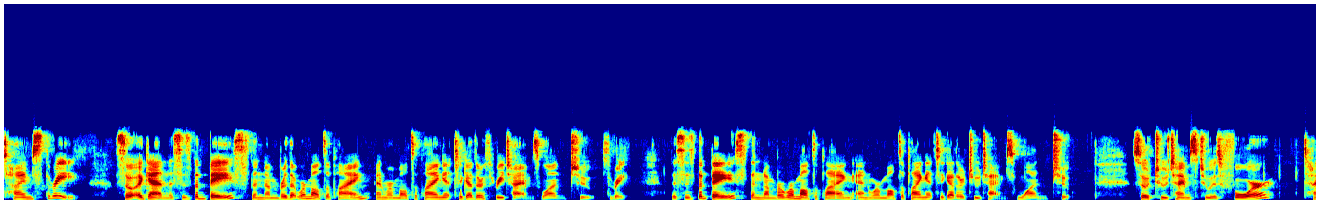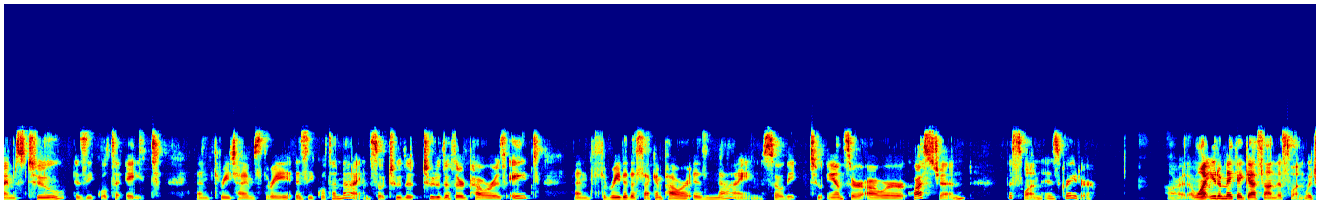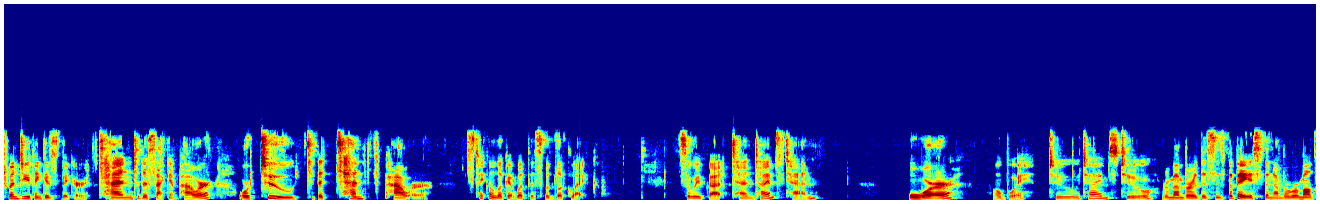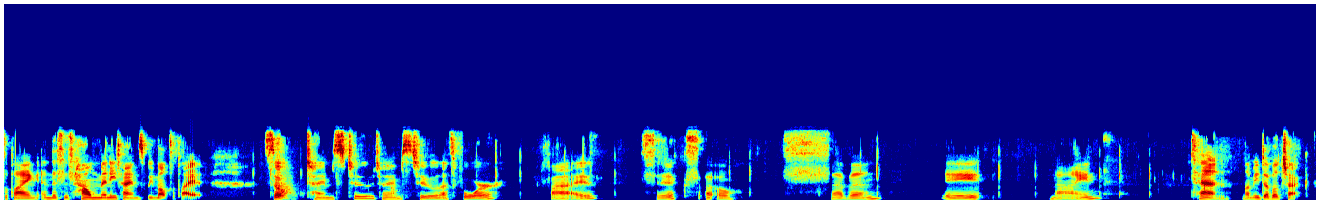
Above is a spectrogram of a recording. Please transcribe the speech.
times 3. So again, this is the base, the number that we're multiplying, and we're multiplying it together three times. One, two, three. This is the base, the number we're multiplying, and we're multiplying it together two times. One, two. So 2 times 2 is 4, times 2 is equal to 8. And 3 times 3 is equal to 9. So 2, the, 2 to the third power is 8, and 3 to the second power is 9. So the, to answer our question, this one is greater. All right, I want you to make a guess on this one. Which one do you think is bigger, 10 to the second power or 2 to the 10th power? Let's take a look at what this would look like. So we've got 10 times 10 or, oh boy, 2 times 2. Remember, this is the base, the number we're multiplying, and this is how many times we multiply it. So times 2 times 2, that's 4, 5, 6, uh-oh, 7, eight, nine, ten. Let me double check.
